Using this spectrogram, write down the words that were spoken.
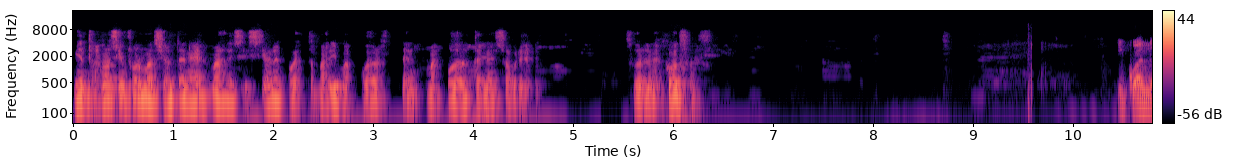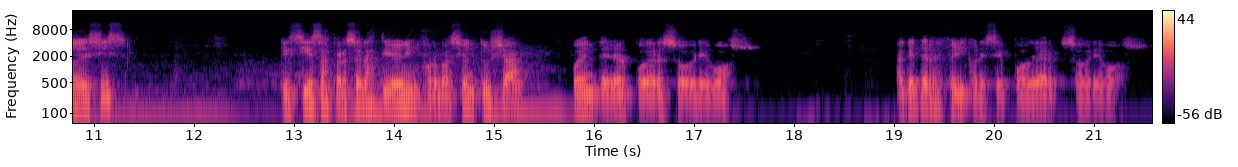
mientras más información tenés, más decisiones puedes tomar y más poder, más poder tener sobre, sobre las cosas. Y cuando decís que si esas personas tienen información tuya, pueden tener poder sobre vos, ¿A qué te referís con ese poder sobre vos?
